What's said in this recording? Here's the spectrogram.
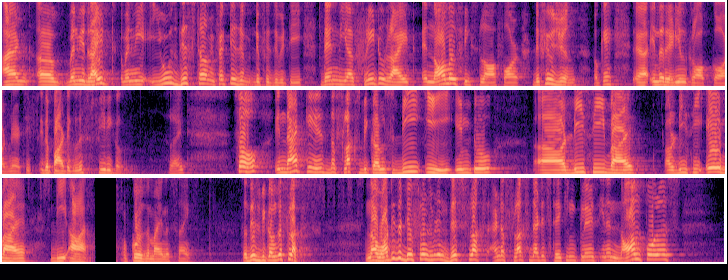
and uh, when we write when we use this term effective diffusivity then we are free to write a normal Fick's law for diffusion okay, uh, in the radial coordinates if the particle is spherical right. So, in that case the flux becomes dE into uh, dC by or dCA by dR of course the minus sign. So, this becomes a flux now, what is the difference between this flux and a flux that is taking place in a non-porous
